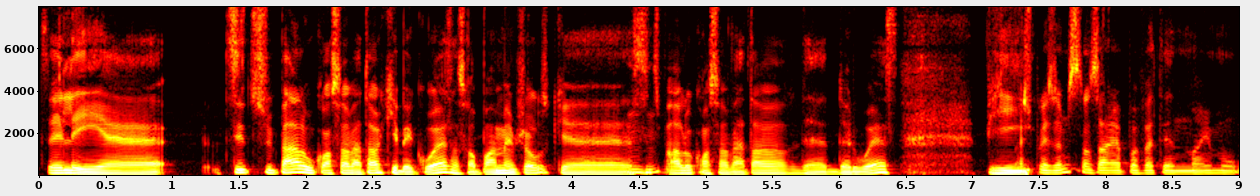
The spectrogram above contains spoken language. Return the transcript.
Tu sais, les. euh, si tu parles aux conservateurs québécois, ça sera pas la même chose que si Mhm. tu parles aux conservateurs de, de l'Ouest. Puis, Ben, je présume sinon ça n'aurait pas voté de même. Au...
